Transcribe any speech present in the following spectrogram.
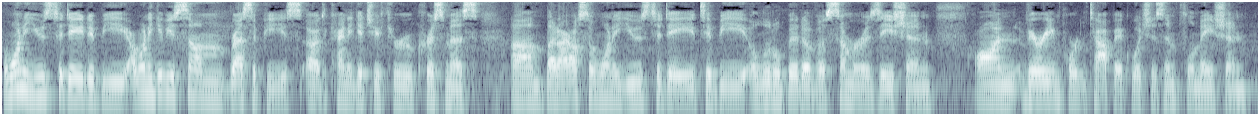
I want to use today to be, I want to give you some recipes uh, to kind of get you through Christmas, um, but I also want to use today to be a little bit of a summarization on very important topic, which is inflammation.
